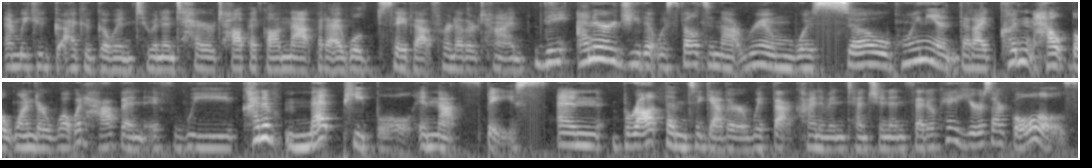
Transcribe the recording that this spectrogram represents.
and we could I could go into an entire topic on that, but I will save that for another time. The energy that was felt in that room was so poignant that I couldn't help but wonder what would happen if we kind of met people in that space and brought them together with that kind of intention and said, "Okay, here's our goals.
